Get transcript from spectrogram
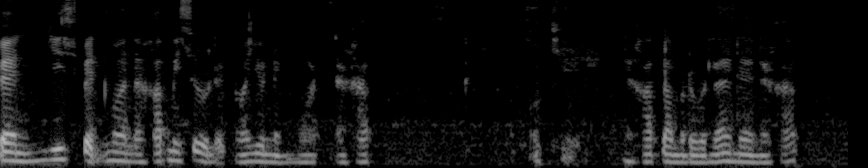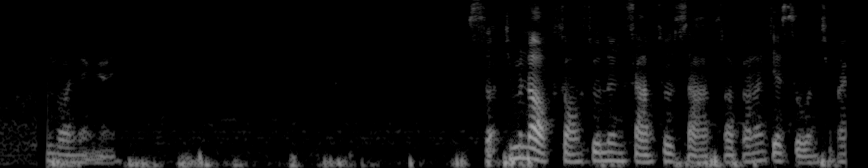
เป็น 21 งวดนะครับ มีสูตรเล็กน้อยอยู่ 1 งวดนะครับ โอเคนะครับ เรามาดูได้เลยนะครับคำนวณยังไง ที่มันออก 2 0 1 3 0 3 2ตัวนั้น70 ใช่ไหม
